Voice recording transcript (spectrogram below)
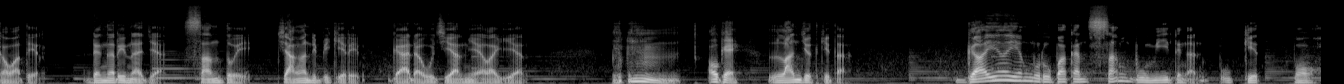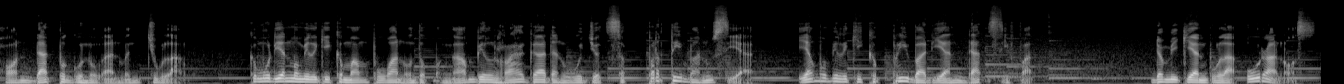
khawatir, dengerin aja, santuy, jangan dipikirin, gak ada ujiannya lagian. Oke, lanjut kita. Gaya yang merupakan sang bumi dengan bukit, pohon, dan pegunungan menculang. Kemudian memiliki kemampuan untuk mengambil raga dan wujud seperti manusia yang memiliki kepribadian dan sifat. Demikian pula Uranus,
